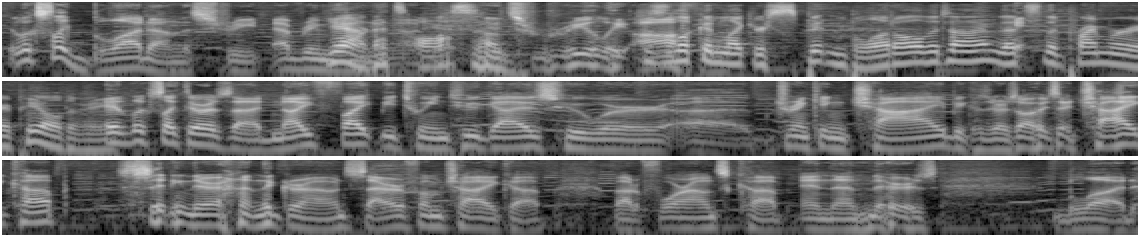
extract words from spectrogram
It looks like blood on the street every morning. Yeah, that's awesome. It's really Just awful. looking like you're spitting blood all the time. That's the primary appeal to me. It looks like there was a knife fight between two guys who were uh, drinking chai because there's always a chai cup sitting there on the ground, styrofoam chai cup, about a four ounce cup, and then there's blood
